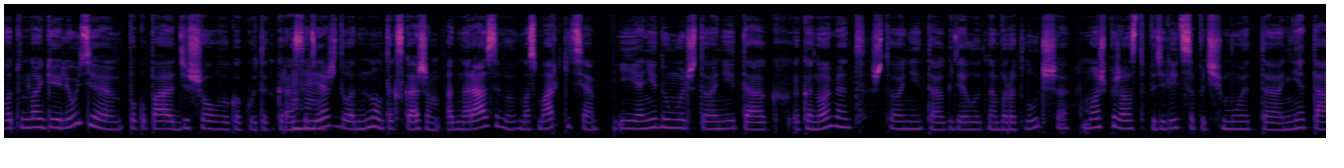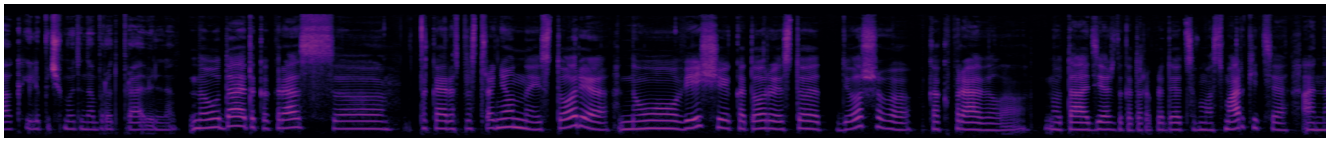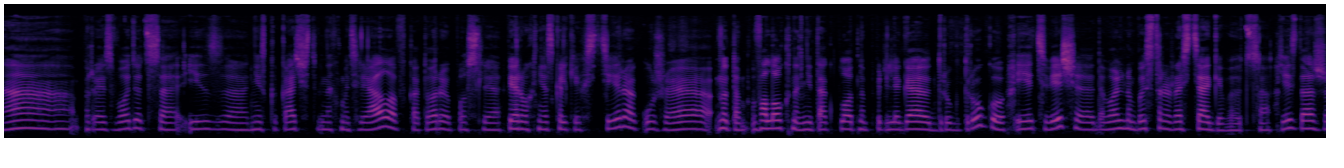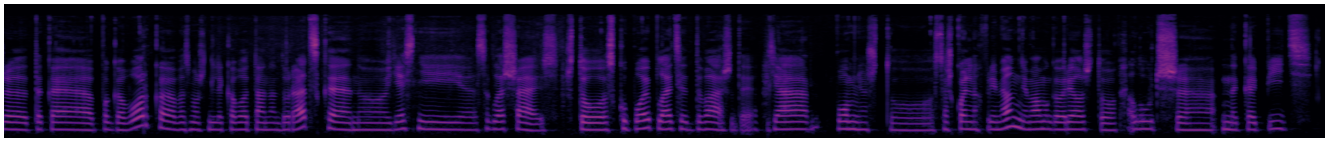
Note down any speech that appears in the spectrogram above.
Вот многие люди покупают дешевую какую-то как раз mm-hmm. одежду, ну, так скажем, одноразовую в масс-маркете, и они думают, что они так экономят, что они так делают, наоборот, лучше. Можешь, пожалуйста, поделиться, почему это не так или почему это, наоборот, правильно? Ну да, это как раз э, такая распространенная история, но вещи, которые стоят дешево, как правило, ну та одежда, которая продается в масс-маркете, она производится из э, низкокачественных материалов, которые после первых нескольких стирок уже, ну там волокна не так плотно прилегают друг к другу, и эти вещи довольно быстро растягиваются. Есть даже такая поговорка, возможно, для кого-то она дурацкая, но я с ней соглашаюсь, что скупой платит дважды. Я помню, что со школьных времен мне мама говорила, что лучше накопить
